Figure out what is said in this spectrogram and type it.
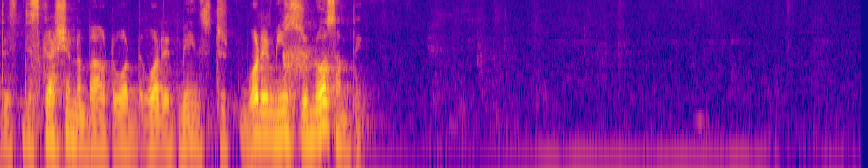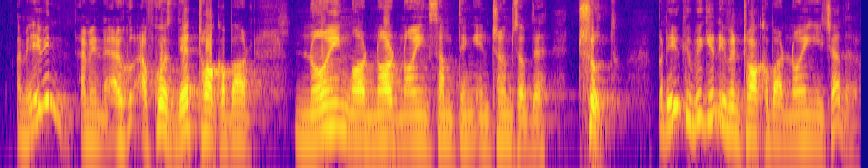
this discussion about what what it means to what it means to know something. I mean, even I mean, of course, they talk about knowing or not knowing something in terms of the truth. But can, we can even talk about knowing each other.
